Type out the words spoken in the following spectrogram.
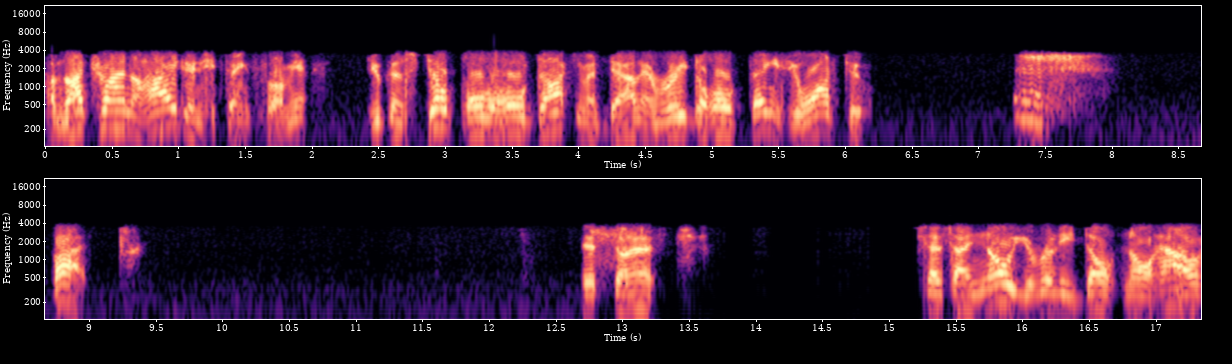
I'm not trying to hide anything from you. You can still pull the whole document down and read the whole thing if you want to. But it's gonna since I know you really don't know how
